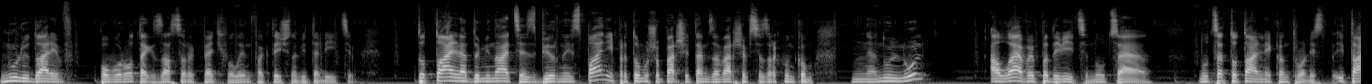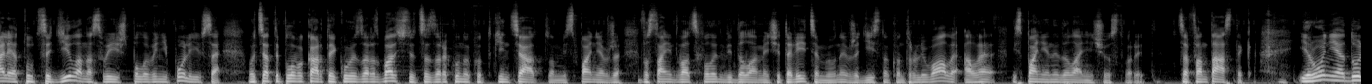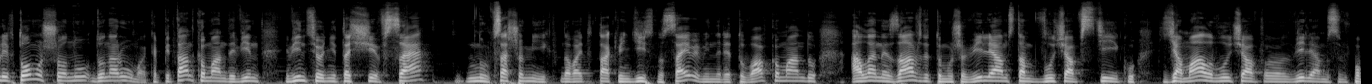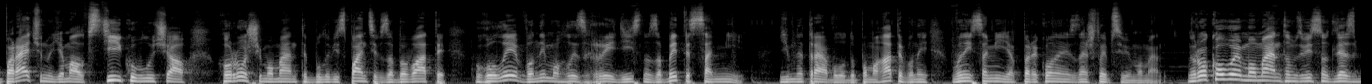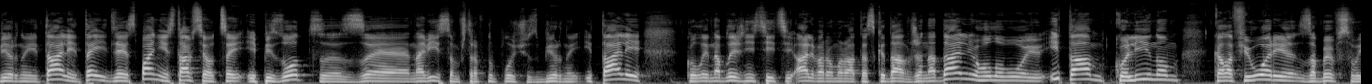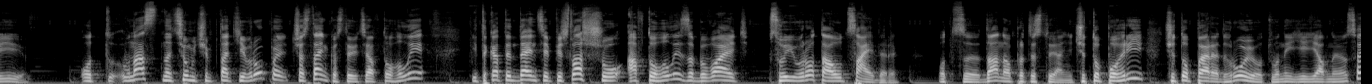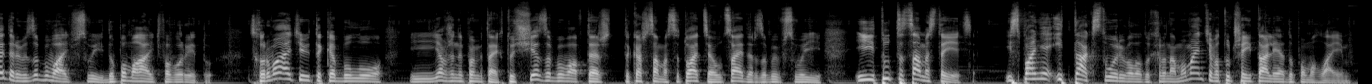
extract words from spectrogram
Нуль ударів по воротах за 45 хвилин, фактично в італійців. Тотальна домінація збірної Іспанії, при тому, що перший тайм завершився з рахунком 0-0. Але ви подивіться, ну це. Ну, це тотальний контроль. Італія тут сиділа на своїй половині полі і все. Оця теплова карта, яку ви зараз бачите, це за рахунок от кінця. Там Іспанія вже в останні 20 хвилин віддала м'яч італійцям, і вони вже дійсно контролювали, але Іспанія не дала нічого створити. Це фантастика. Іронія долі в тому, що ну Донарума, капітан команди, він, він сьогодні тащив все. Ну, все, що міг. Давайте так, він дійсно сейвив, він рятував команду, але не завжди, тому що Вільямс там влучав в стійку, Ямал влучав, е, Вільямс в поперечину, Ямал в стійку влучав. Хороші моменти були в іспанців забивати голи. Вони могли з гри дійсно забити самі. Їм не треба було допомагати. Вони, вони самі, я переконаний, знайшли б свій момент. Роковим моментом, звісно, для збірної Італії та й для Іспанії стався оцей епізод е, з навісом в штрафну площу збірної Італії, коли на ближній стійці Альваро Мората скидав вже на дальню головою, і там коліном Калафіорі забив свої. От у нас на цьому чемпіонаті Європи частенько стаються автоголи, і така тенденція пішла, що автоголи забивають в свої ворота аутсайдери. От даного протистояння. Чи то по грі, чи то перед грою, от вони є явною аутсайдерами, забивають в свої, допомагають фавориту. З Хорватією таке було. І я вже не пам'ятаю, хто ще забивав, теж така ж сама ситуація, аутсайдер забив свої. І тут те саме стається. Іспанія і так створювала до хрена моментів, а тут ще Італія допомогла їм.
